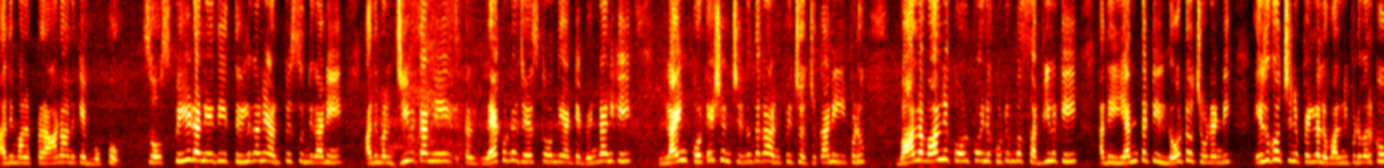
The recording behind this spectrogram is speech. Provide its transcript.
అది మన ప్రాణానికే ముప్పు. సో స్పీడ్ అనేది థ్రిల్గానే అనిపిస్తుంది కానీ అది మన జీవితాన్ని ఇక్కడ లేకుండా చేస్తోంది అంటే వినడానికి లైన్ కొటేషన్ చిన్నదిగా అనిపించవచ్చు కానీ ఇప్పుడు వాళ్ళ వాళ్ళని కోల్పోయిన కుటుంబ సభ్యులకి అది ఎంతటి లోటో చూడండి. ఎదుగొచ్చిన పిల్లలు వాళ్ళని ఇప్పటి వరకు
